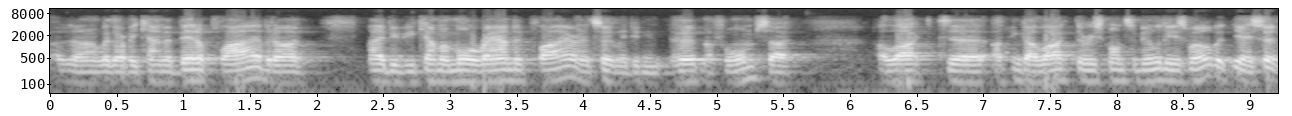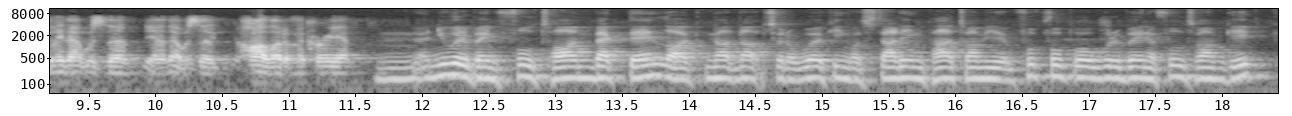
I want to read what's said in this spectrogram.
I don't know whether I became a better player, but I maybe become a more rounded player, and it certainly didn't hurt my form. So I liked. Uh, I think I liked the responsibility as well. But yeah, certainly that was the yeah that was the highlight of my career. Mm, and you would have been full time back then, like not not sort of working or studying part time. Your football would have been a full time gig.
